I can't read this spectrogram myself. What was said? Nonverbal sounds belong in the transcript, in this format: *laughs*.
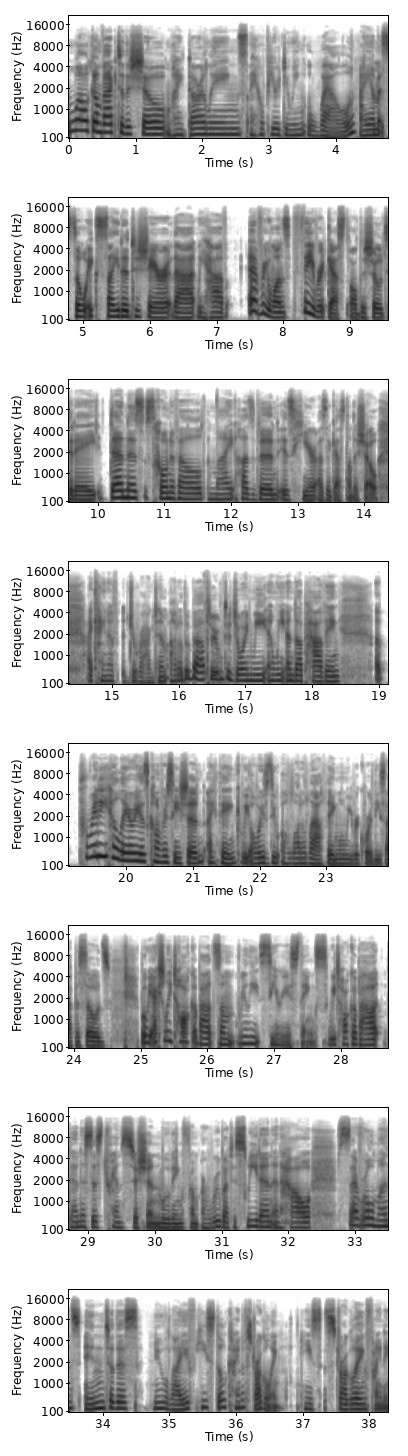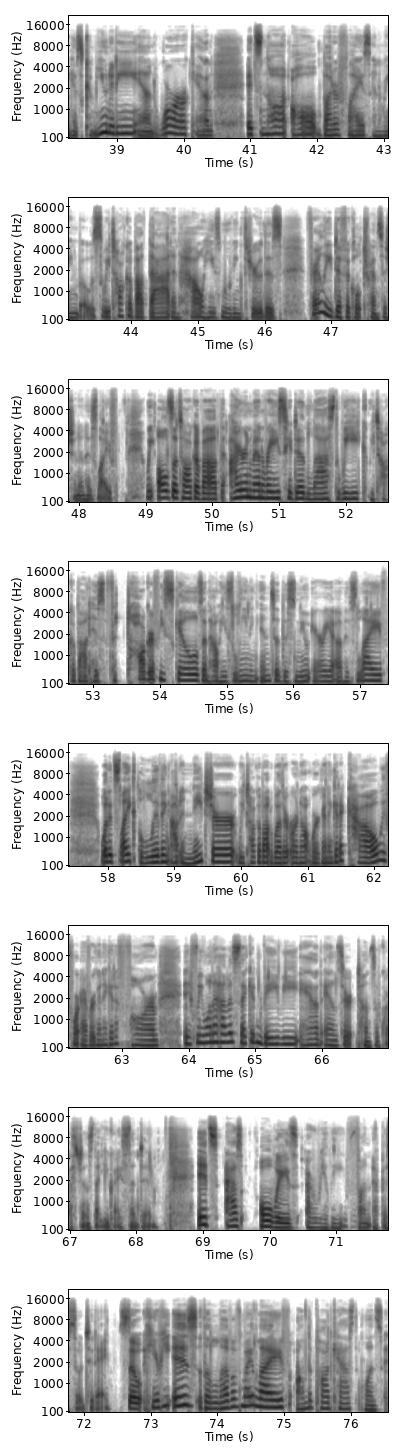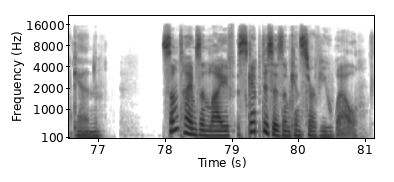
Welcome back to the show, my darlings. I hope you're doing well. I am so excited to share that we have everyone's favorite guest on the show today. Dennis Schoneveld, my husband, is here as a guest on the show. I kind of dragged him out of the bathroom to join me, and we end up having a pretty hilarious conversation, I think. We always do a lot of laughing when we record these episodes, but we actually talk about some really serious things. We talk about Dennis's transition moving from Aruba to Sweden and how several months into this new life, he's still kind of struggling. He's struggling finding his community and work, and it's not all butterflies and rainbows. So, we talk about that and how he's moving through this fairly difficult transition in his life. We also talk about the Ironman race he did last week. We talk about his photography skills and how he's leaning into this new area of his life, what it's like living out in nature. We talk about whether or not we're going to get a cow, if we're ever going to get a farm, if we want to have a second baby, and answer tons of questions that you guys sent in. It's as always a really fun episode today. So here he is, the love of my life, on the podcast once again. Sometimes in life, skepticism can serve you well.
